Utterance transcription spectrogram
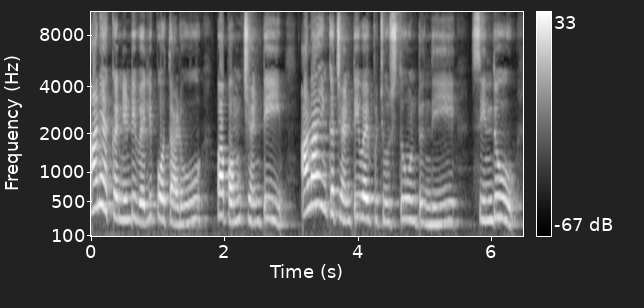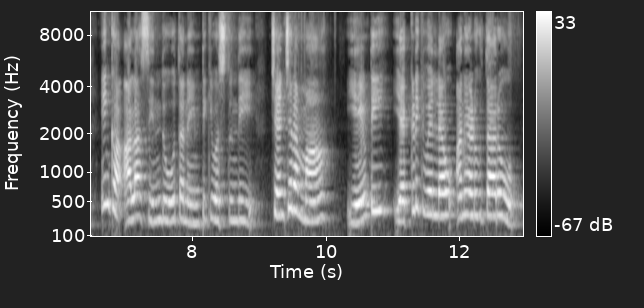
అని అక్కడి నుండి వెళ్ళిపోతాడు. పాపం చంటి. అలా ఇంకా చంటి వైపు చూస్తూ ఉంటుంది. సింధు. ఇంకా అలా సింధు తన ఇంటికి వస్తుంది. చెంచలమ్మ ఏమిటి? ఎక్కడికి వెళ్ళావు? అని అడుగుతారు.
